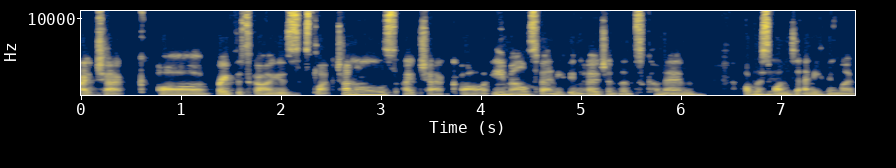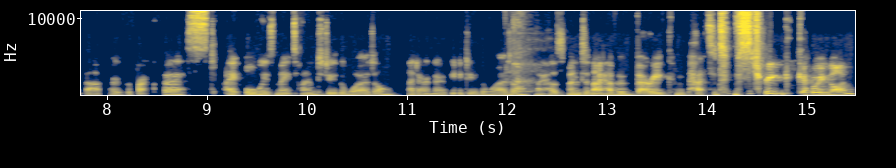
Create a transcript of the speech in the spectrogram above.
I check our Brave the Skies Slack channels, I check our emails for anything urgent that's come in. I'll mm-hmm. respond to anything like that over breakfast. I always make time to do the Wordle. I don't know if you do the Wordle. My husband and I have a very competitive streak going on,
